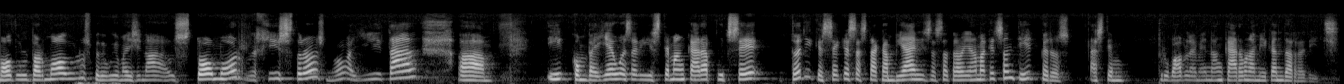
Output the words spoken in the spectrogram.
mòdul per mòdul, us podeu imaginar els tomos, registros, no? allí i tal, eh, i com veieu, és a dir, estem encara potser, tot i que sé que s'està canviant i s'està treballant en aquest sentit, però estem probablement encara una mica endarrerits.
